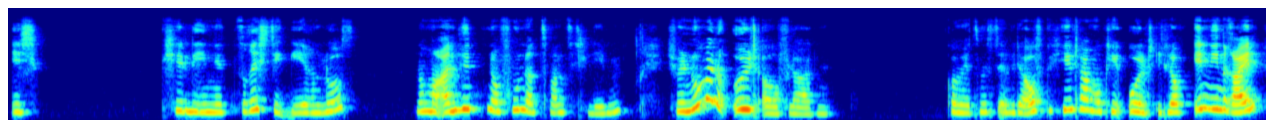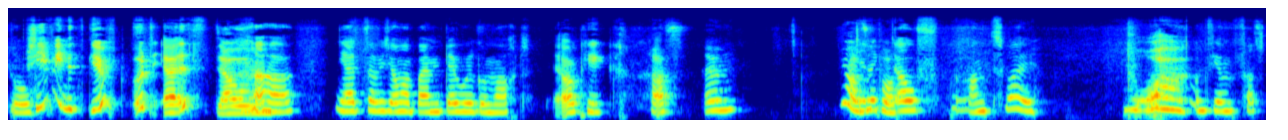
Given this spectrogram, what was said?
Ich kille ihn jetzt richtig ehrenlos. Nochmal an hinten auf 120 Leben. Ich will nur meine Ult aufladen. Komm, jetzt müsste er wieder aufgehielt haben. Okay, Ult. Ich laufe in ihn rein, So. schieb ihn ins Gift und er ist down. Ja, das habe ich auch mal beim Daryl gemacht. Ja, okay, krass. Ähm, ja, Direkt super. auf Rang 2. Boah. Und wir haben fast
